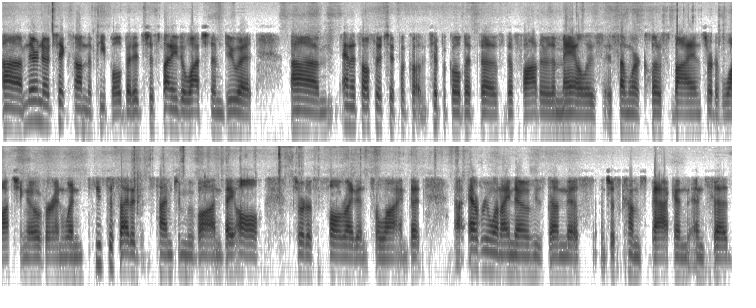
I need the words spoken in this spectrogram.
Um, there are no ticks on the people, but it's just funny to watch them do it. Um, and it's also typical typical that the the father, the male, is is somewhere close by and sort of watching over. And when he's decided it's time to move on, they all sort of fall right into line. But uh, everyone I know who's done this just comes back and, and said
